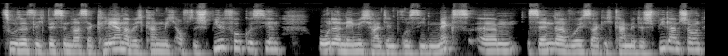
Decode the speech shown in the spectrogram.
zusätzlich ein bisschen was erklären, aber ich kann mich auf das Spiel fokussieren. Oder nehme ich halt den Pro7 Max ähm, Sender, wo ich sage, ich kann mir das Spiel anschauen.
